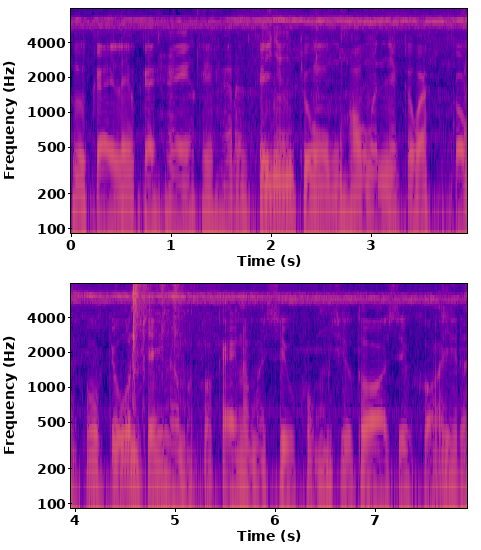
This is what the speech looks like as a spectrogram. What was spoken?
cưa cây leo cây hè thì hãy đăng ký nhấn chuông ủng hộ mình nha các bạn. Còn cô chú anh chị nào mà có cây nào mà siêu khủng, siêu to, siêu khó gì đó,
